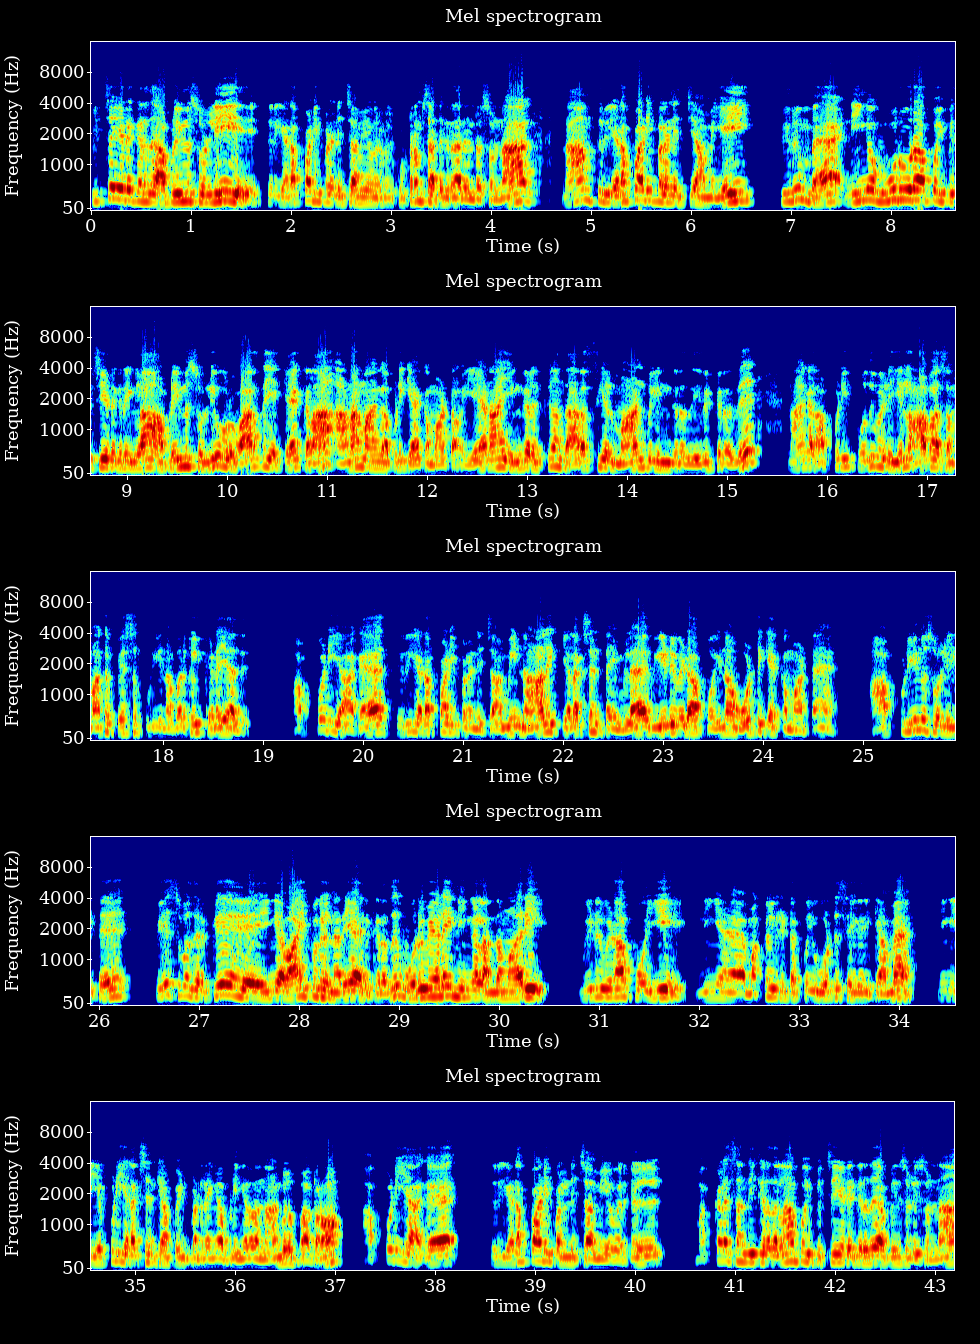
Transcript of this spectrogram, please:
பிச்சை எடுக்கிறது அப்படின்னு சொல்லி திரு எடப்பாடி பழனிசாமி அவர்கள் குற்றம் சாட்டுகிறார் என்று சொன்னால் நாம் திரு எடப்பாடி பழனிசாமியை திரும்ப நீங்க ஊர் ஊரா போய் பிச்சை எடுக்கிறீங்களா அப்படின்னு சொல்லி ஒரு வார்த்தையை கேட்கலாம். ஆனா நாங்க அப்படி கேட்க மாட்டோம். ஏன்னா எங்களுக்கு அந்த அரசியல் மாண்பு என்கிறது இருக்கிறது. நாங்கள் அப்படி பொதுவெளியில் ஆபாசமாக பேசக்கூடிய நபர்கள் கிடையாது. அப்படியாக திரு எடப்பாடி பழனிசாமி நாளைக்கு எலெக்ஷன் டைம்ல வீடு வீடா போய் நான் ஓட்டு கேட்க மாட்டேன் அப்படின்னு சொல்லிட்டு பேசுவதற்கு இங்க வாய்ப்புகள் நிறைய இருக்கிறது. ஒருவேளை நீங்கள் அந்த மாதிரி வீடு வீடா போய் நீங்க மக்கள் கிட்ட போய் ஓட்டு சேகரிக்காம நீங்க எப்படி எலெக்ஷன் கேம்பெயின் பண்றீங்க அப்படிங்கிறத நாங்களும் பாக்குறோம். அப்படியாக திரு எடப்பாடி பழனிசாமி அவர்கள் மக்களை சந்திக்கிறதெல்லாம் போய் பிச்சை எடுக்கிறது அப்படின்னு சொல்லி சொன்னா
